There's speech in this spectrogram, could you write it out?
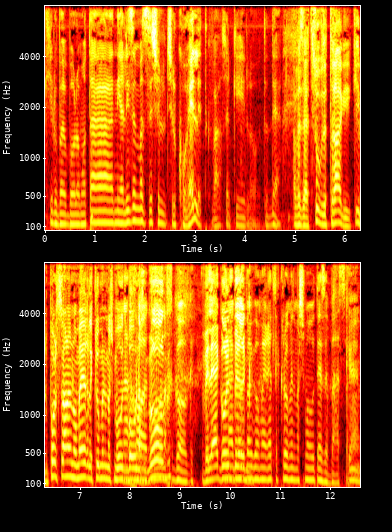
כאילו בעולמות הניהליזם הזה של, של קהלת כבר, של כאילו, אתה יודע. אבל זה עצוב, זה טרגי. כאילו פול סטרנון אומר לכלום אין משמעות, בואו נכון, בואו נחגוג. נחגוג. ולאה לאה גולדברג, גולדברג אומרת לכלום אין משמעות, איזה באסה. כן,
